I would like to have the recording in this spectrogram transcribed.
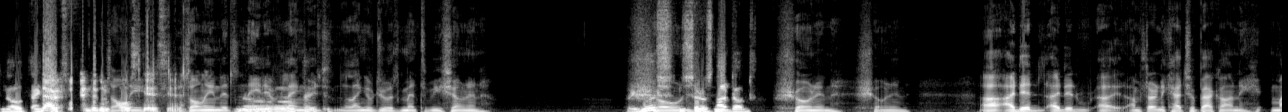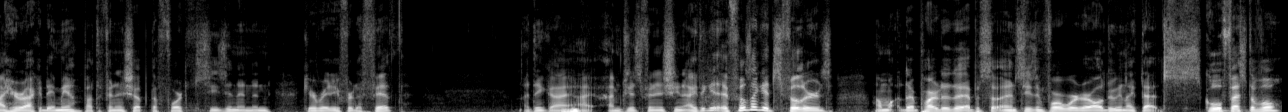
No, thank that's you. what in It's only, case, yeah. it's only in its No, native language. The language it was meant to be shown in. English? Shown. You said it's not dubbed. Shonen, shonen. Uh, I did, I did. Uh, I'm starting to catch up back on My Hero Academia. About to finish up the fourth season and then get ready for the fifth. I think I, I I'm just finishing. I think it, it feels like it's fillers. I'm they're part of the episode and season four where they're all doing like that school festival.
